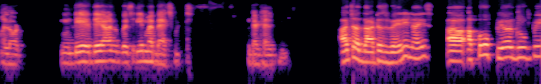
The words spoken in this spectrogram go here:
a lot they they are basically my batchmates that help me अच्छा दैट इज़ वेरी नाइस आपको पियर ग्रुप भी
